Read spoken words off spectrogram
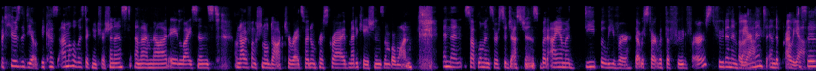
But here's the deal: because I'm a holistic nutritionist and I'm not a licensed, I'm not a functional doctor, right? So I don't prescribe medications. Number one, and then supplements or suggestions. But I am a deep believer that we start with the food first, food and environment, oh, yeah. and the practices oh, yeah.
